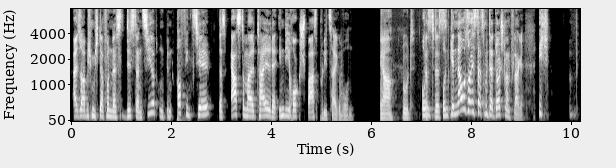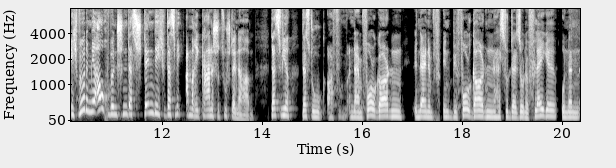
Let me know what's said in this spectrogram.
Also habe ich mich davon das distanziert und bin offiziell das erste Mal Teil der Indie-Rock-Spaßpolizei geworden. ja, gut. Und, das, das, und genauso ist das mit der Deutschlandflagge. Ich, ich würde mir auch wünschen, dass ständig, dass wir amerikanische Zustände haben. Dass wir, dass du auf- in deinem Vorgarten, in deinem in Before Garden hast du da so eine Flagge und dann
